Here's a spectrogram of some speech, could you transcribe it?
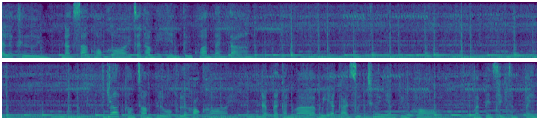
แต่ละคืน นักสร้างหอคอยจะทำให้เห็นถึงความแตกต่าง ยอดของจอมปลวกหรือหอคอย รับประกันว่ามีอากาศสดชื่นอย่างเพียงพอ มันเป็นสิ่งจำเป็น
